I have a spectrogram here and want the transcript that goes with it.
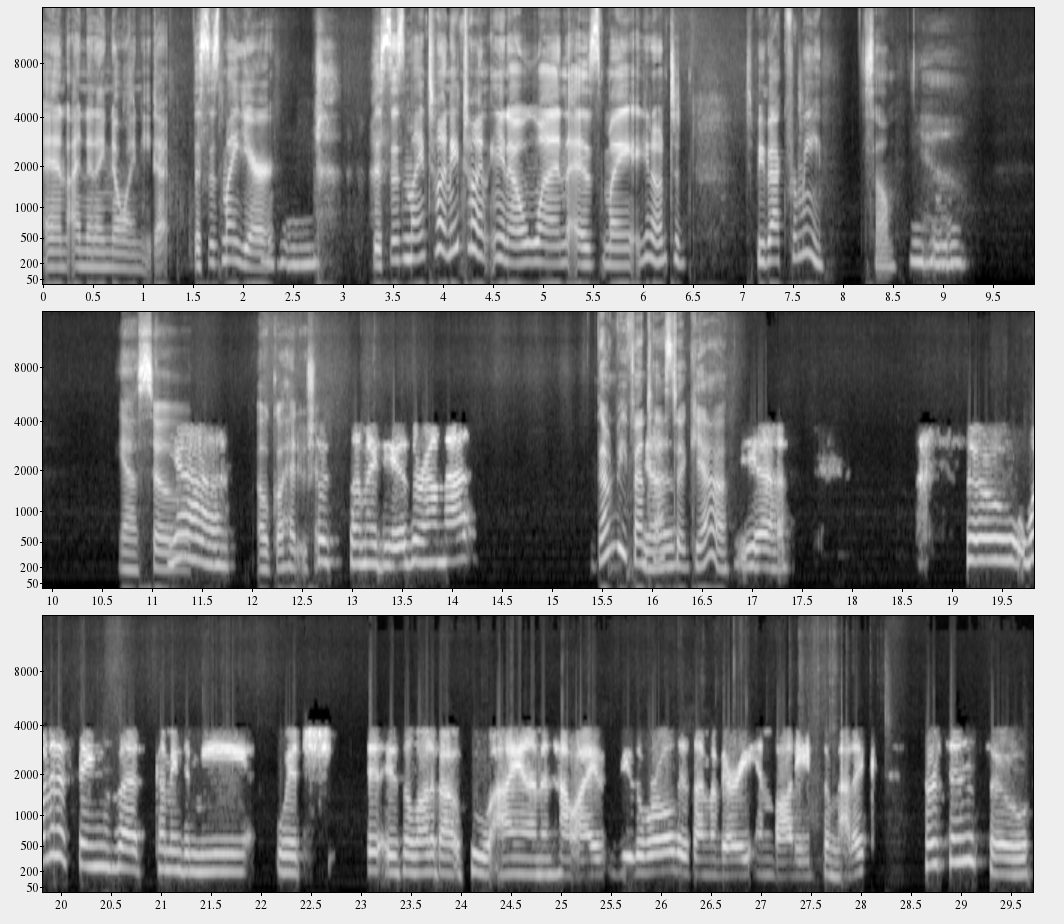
And and then I know I need it. This is my year. Mm-hmm. This is my 2020. You know, one is my you know to to be back for me. So Yeah. So, Yeah. oh, go ahead, Usha. So some ideas around that. that would be fantastic. Yeah. Yeah. So one of the things that's coming to me, which is a lot about who I am and how I view the world, is I'm a very embodied somatic person. So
